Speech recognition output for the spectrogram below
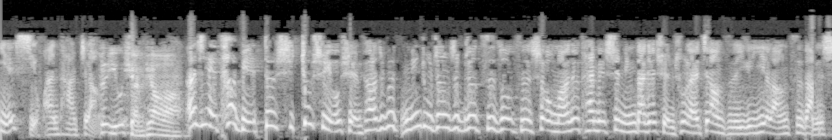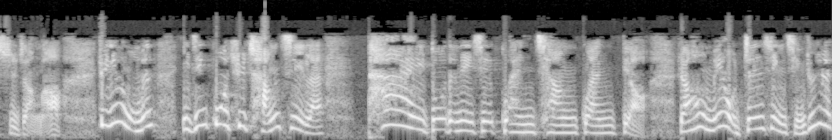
也喜欢他这样。对，有选票吗？而且特别的是，就是有选票，这不民主政治不就自作自受吗？就台北市民大家选出来这样子的一个夜郎自大的市长嘛啊！就因为我们已经过去长期以来太多的那些官腔官调，然后没有真性情，就是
